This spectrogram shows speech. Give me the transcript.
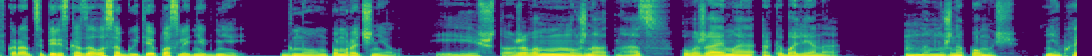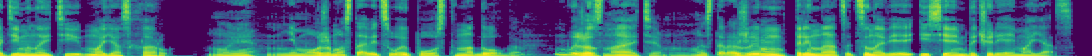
вкратце пересказала события последних дней. Гном помрачнел. «И что же вам нужно от нас, уважаемая Аркабалена?» «Нам нужна помощь. Необходимо найти Маясхару». «Мы не можем оставить свой пост надолго. Вы же знаете, мы сторожим тринадцать сыновей и семь дочерей Маяс.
